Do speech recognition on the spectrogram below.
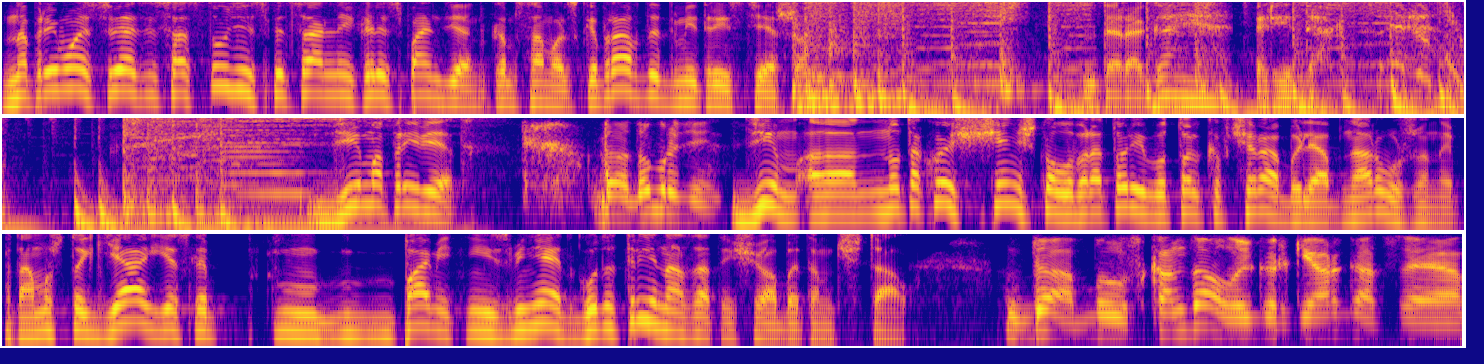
На прямой связи со студией специальный корреспондент «Комсомольской правды» Дмитрий Стешин. Дорогая редакция. Дима, привет. Да, добрый день. Дим, э, ну такое ощущение, что лаборатории вот только вчера были обнаружены, потому что я, если память не изменяет, года три назад еще об этом читал. Да, был скандал. Игорь Георгадзе,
